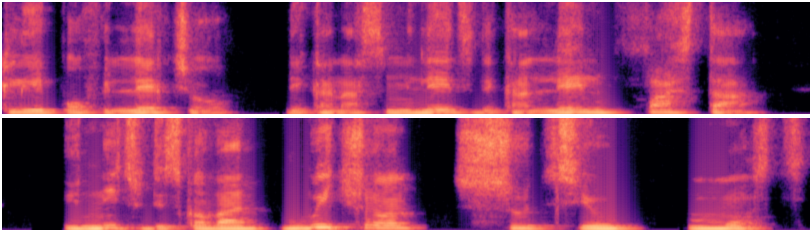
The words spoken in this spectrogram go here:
clip of a lecture, they can assimilate, they can learn faster. You need to discover which one suits you most,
